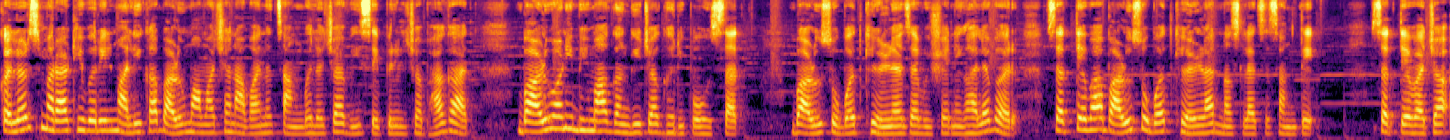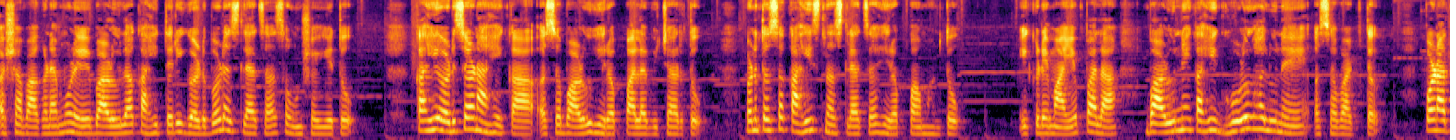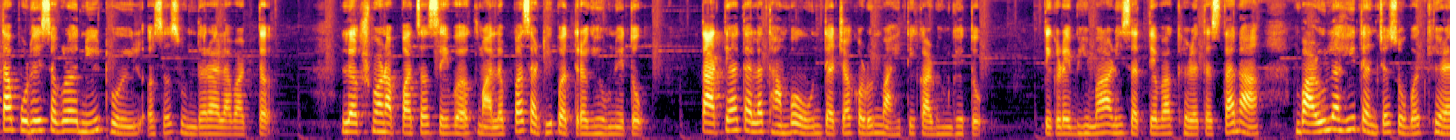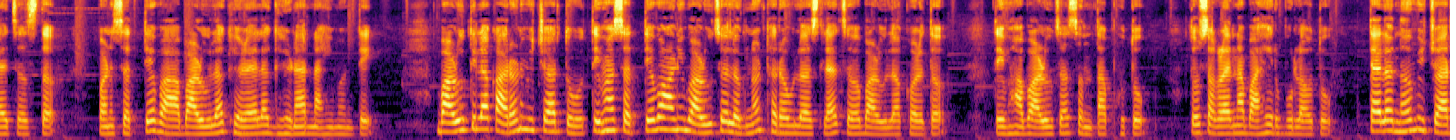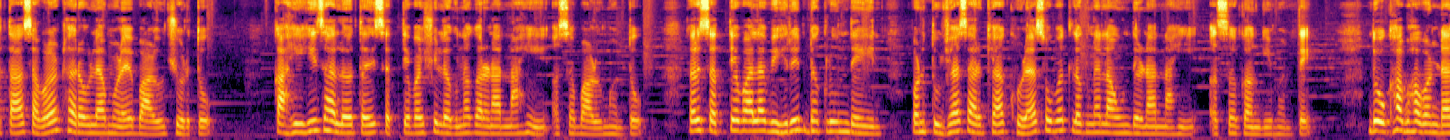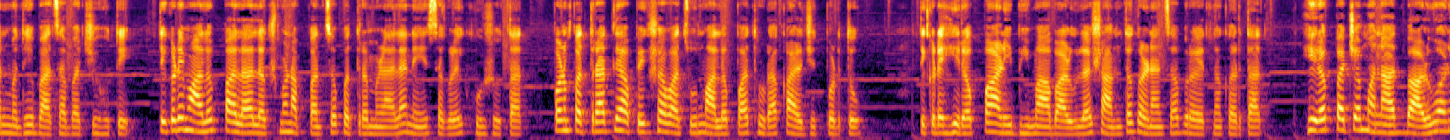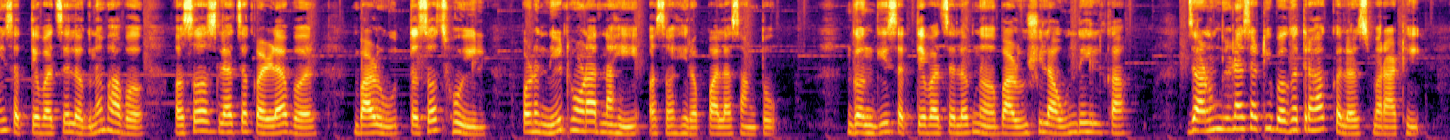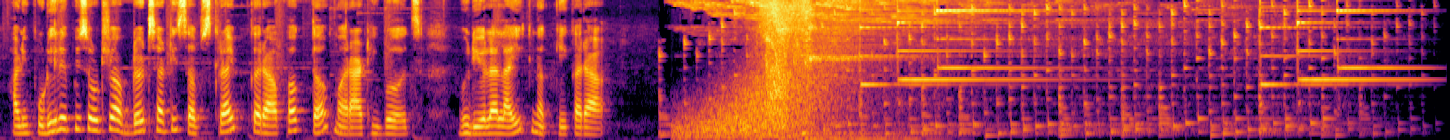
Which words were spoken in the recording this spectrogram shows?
Colours मराठीवरील मालिका बाळू मामाच्या नावानं चांगभलच्या वीस एप्रिलच्या भागात बाळू आणि भीमा गंगीच्या घरी पोहोचतात. बाळूसोबत खेळण्याचा विषय निघाल्यावर सत्यवा बाळूसोबत खेळणार नसल्याचं सांगते. सत्यवाच्या अशा वागण्यामुळे बाळूला काहीतरी गडबड असल्याचा संशय येतो. काही अडचण आहे का? असं बाळू हिरप्पाला विचारतो. पण तसं काहीच नसल्याचं हिरप्पा म्हणतो. इकडे मायप्पाला बाळूने काही घोळ घालू नये असं वाटतं. पण आता पुढे सगळं नीट होईल असं सुंदराला वाटतं. लक्ष्मण अप्पाचा सेवक मालप्पासाठी पत्र घेऊन येतो. तात्या त्याला थांबवून त्याच्याकडून माहिती काढून घेतो. तिकडे भीमा आणि सत्यवा खेळत असताना बाळूलाही त्यांच्यासोबत खेळायचं असतं पण सत्यवा बाळूला खेळायला घेणार नाही म्हणते. बाळू तिला कारण विचारतो तेव्हा सत्यवा आणि बाळूचं लग्न ठरवलं असल्याचं बाळूला कळतं. तेव्हा बाळूचा संताप होतो. तो सगळ्यांना बाहेर बोलावतो. त्याला न विचारता सगळं ठरवल्यामुळे बाळू चिडतो. काहीही झालं तरी सत्यवाशी लग्न करणार नाही असं बाळू म्हणतो. तर सत्यवाला विहिरीत ढकलून देईन पण तुझ्यासारख्या खुळ्यासोबत लग्न लावून देणार नाही असं गंगी म्हणते. दोघा भावंडांमध्ये बाचाबाची होते. तिकडे मालप्पाला लक्ष्मण अप्पांचं पत्र मिळाल्याने सगळे खुश होतात पण पत्रातल्या अपेक्षा वाचून मालप्पा थोडा काळजीत पडतो. तिकडे हिरप्पा आणि भीमा बाळूला शांत करण्याचा प्रयत्न करतात. हिरप्पाच्या मनात बाळू आणि सत्यवाचं लग्न व्हावं असं असल्याचं कळल्यावर बाळू तसंच होईल पण नीट होणार नाही असं हिरप्पाला सांगतो. गंगी सत्यवाचं लग्न बाळूशी लावून देईल का? जाणून घेण्यासाठी बघत राहा कलर्स मराठी आणि पुढील एपिसोडच्या अपडेटसाठी सबस्क्राईब करा फक्त मराठी बस व्हिडिओला लाईक नक्की करा.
